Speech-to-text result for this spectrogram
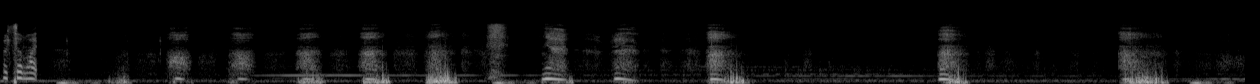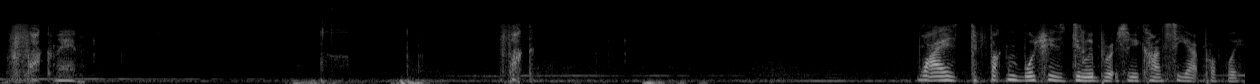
But I'm like, yeah. Fuck, man. Fuck. Why the fucking bush is deliberate so you can't see out properly?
